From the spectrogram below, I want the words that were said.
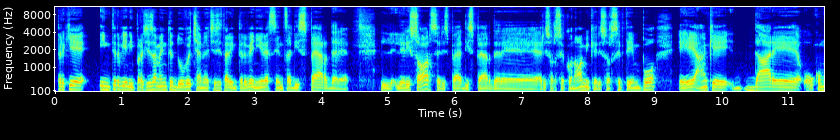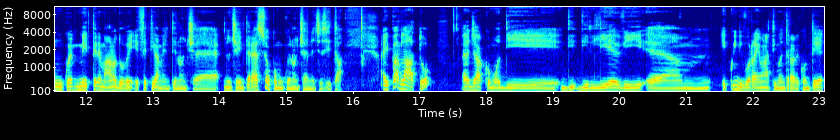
perché intervieni precisamente dove c'è necessità di intervenire senza disperdere le risorse, disperdere risorse economiche, risorse tempo e anche dare o comunque mettere mano dove effettivamente non c'è, non c'è interesse o comunque non c'è necessità. Hai parlato eh, Giacomo di, di, di rilievi ehm, e quindi vorrei un attimo entrare con te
